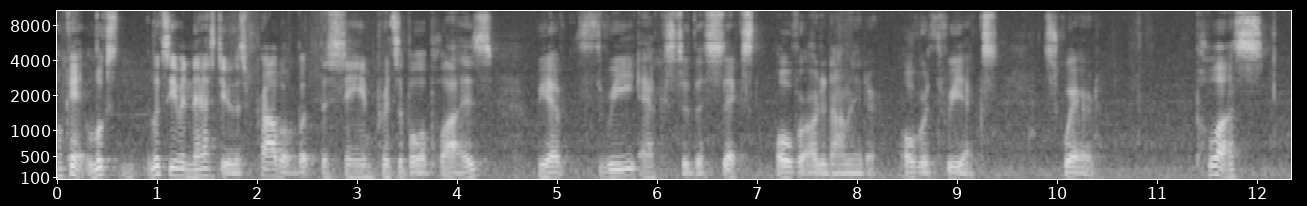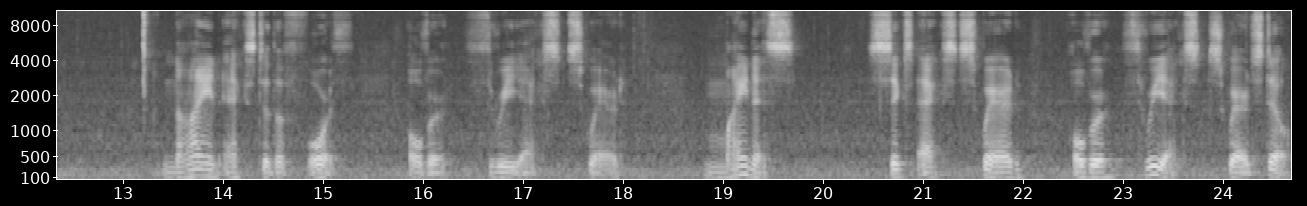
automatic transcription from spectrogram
Okay, it looks, it looks even nastier, this problem, but the same principle applies. We have 3x to the 6th over our denominator, over 3x squared, plus 9x to the fourth over 3x squared minus 6x squared over 3x squared still,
